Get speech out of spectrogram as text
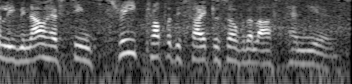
We now have seen three property cycles over the last 10 years.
